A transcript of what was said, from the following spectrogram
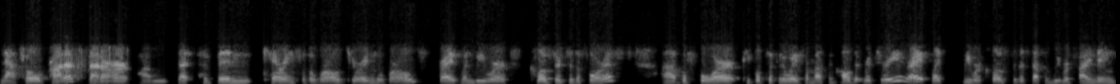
natural products that are um, that have been caring for the world, curing the world, right? When we were closer to the forest, uh, before people took it away from us and called it witchery, right? Like we were close to the stuff and we were finding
